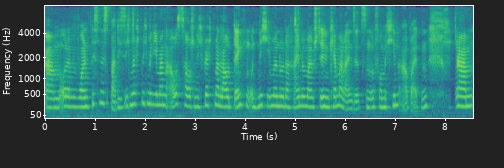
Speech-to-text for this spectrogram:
ähm, oder wir wollen Business Buddies. Ich möchte mich mit jemandem austauschen, ich möchte mal laut denken und nicht immer nur daheim in meinem stillen Kämmerlein sitzen und vor mich hinarbeiten. Ähm,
